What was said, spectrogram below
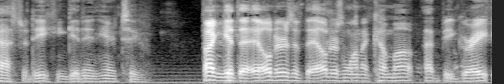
Pastor D can get in here too. If I can get the elders, if the elders want to come up, that'd be great.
